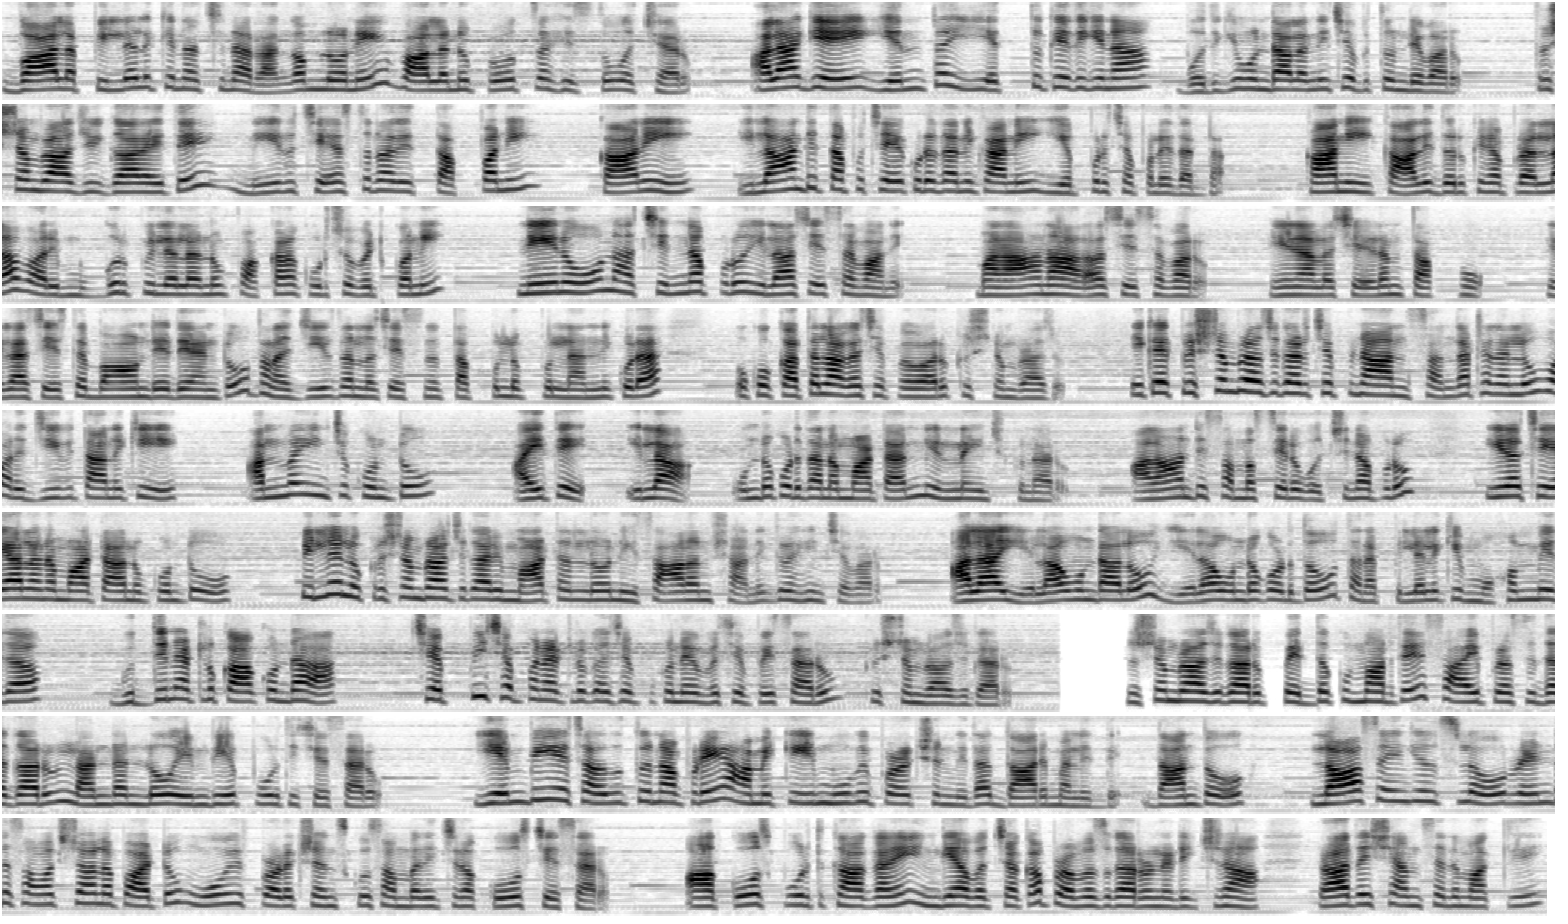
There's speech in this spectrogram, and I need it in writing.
వాళ్ళ పిల్లలకి నచ్చిన రంగంలోనే వాళ్ళను ప్రోత్సహిస్తూ వచ్చారు. అలాగే ఎంత ఎత్తుకెదిగినా ఒదిగి ఉండాలని చెబుతుండేవారు. కృష్ణంరాజు గారైతే మీరు చేస్తున్నది తప్పని కానీ ఇలాంటి తప్పు చేయకూడదని కానీ ఎప్పుడు చెప్పలేదంట. కానీ ఖాళీ దొరికినప్పుడల్లా వారి ముగ్గురు పిల్లలను పక్కన కూర్చోబెట్టుకొని నేను నా చిన్నప్పుడు ఇలా చేసేవాని మా నాన్న అలా చేసేవారు నేను అలా చేయడం తప్పు ఇలా చేస్తే బాగుండేది అంటూ తన జీవితంలో చేసిన తప్పులొప్పులన్నీ కూడా ఒక కథలాగా చెప్పేవారు కృష్ణంరాజు. ఇక కృష్ణంరాజు గారు చెప్పిన ఆ సంఘటనలు వారి జీవితానికి అన్వయించుకుంటూ అయితే ఇలా ఉండకూడదన్నమాట అని నిర్ణయించుకున్నారు. అలాంటి సమస్యలు వచ్చినప్పుడు ఇలా చేయాలన్నమాట అనుకుంటూ పిల్లలు కృష్ణంరాజు గారి మాటల్లోని సారాంశాన్ని గ్రహించేవారు. అలా ఎలా ఉండాలో ఎలా ఉండకూడదో తన పిల్లలకి మొహం మీద గుద్దినట్లు కాకుండా చెప్పి చెప్పనట్లుగా చెప్పుకునే చెప్పేశారు కృష్ణంరాజు గారు. కృష్ణంరాజు గారు పెద్ద కుమార్తె సాయి ప్రసిద్ధ గారు లండన్లో ఎంబీఏ పూర్తి చేశారు. ఎంబీఏ చదువుతున్నప్పుడే ఆమెకి మూవీ ప్రొడక్షన్ మీద దారి మళ్ళింది. దాంతో లాస్ ఏంజల్స్లో రెండు సంవత్సరాల పాటు మూవీ ప్రొడక్షన్స్కు సంబంధించిన కోర్స్ చేశారు. ఆ కోర్స్ పూర్తి కాగానే ఇండియా వచ్చాక ప్రభాస్ గారు నటించిన రాధేశ్యామ్ సినిమాకి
